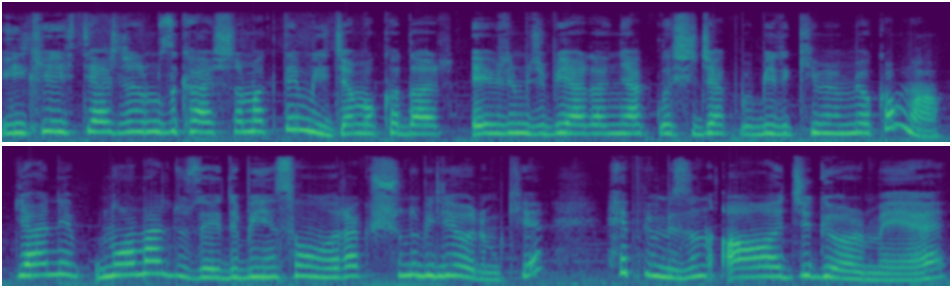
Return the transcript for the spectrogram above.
ilkel ihtiyaçlarımızı karşılamak demeyeceğim. O kadar evrimci bir yerden yaklaşacak bir birikimim yok ama yani normal düzeyde bir insan olarak şunu biliyorum ki hepimizin ağacı görmeye,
